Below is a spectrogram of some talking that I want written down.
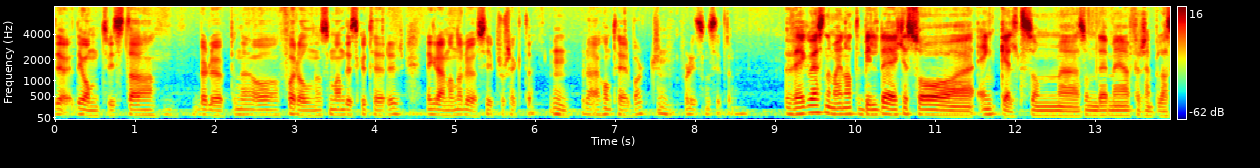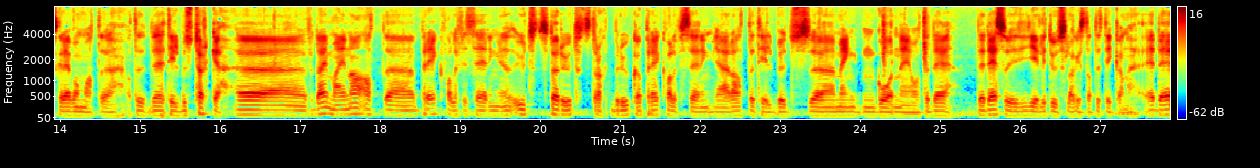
de, de omtvista beløpene og forholdene som man diskuterer, det greier man å løse i prosjektet. Mm. For det er håndterbart mm. for de som sitter der. Vegvesenet mener at bildet er ikke så enkelt som, som det vi f.eks. har skrevet om at, at, det er tilbudstørke. Eh, for De mener at eh, prekvalifisering, ut, større utstrakt bruk av prekvalifisering gjør at tilbudsmengden går ned, og at det, det er det som gir litt utslag i statistikkene. Det,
